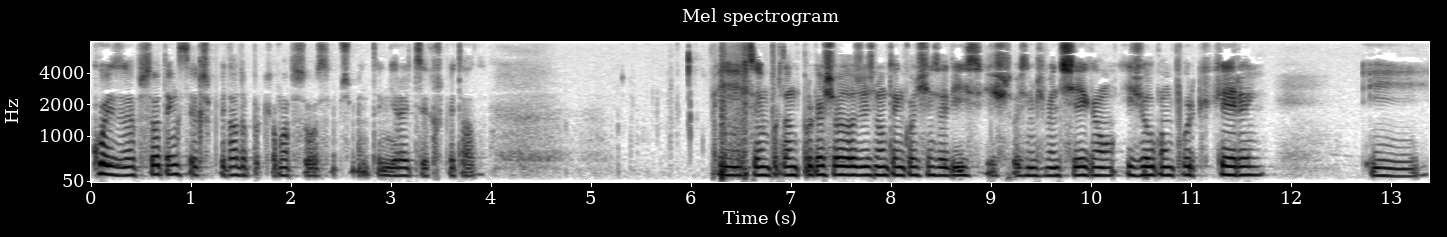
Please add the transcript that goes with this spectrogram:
coisa, a pessoa tem que ser respeitada porque é uma pessoa, simplesmente tem direito de ser respeitada. E isso é importante porque as pessoas às vezes não têm consciência disso e as pessoas simplesmente chegam e julgam porque querem. E,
